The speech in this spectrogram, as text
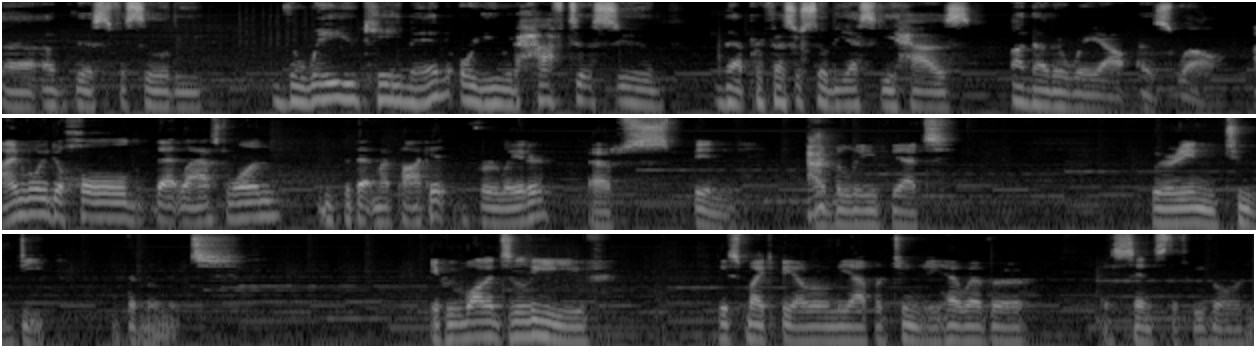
uh, of this facility the way you came in, or you would have to assume that Professor Sobieski has another way out as well. I'm going to hold that last one and put that in my pocket for later. Uh, spin. I believe that we're in too deep at the moment. If we wanted to leave, this might be our only opportunity. However, I sense that we've already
